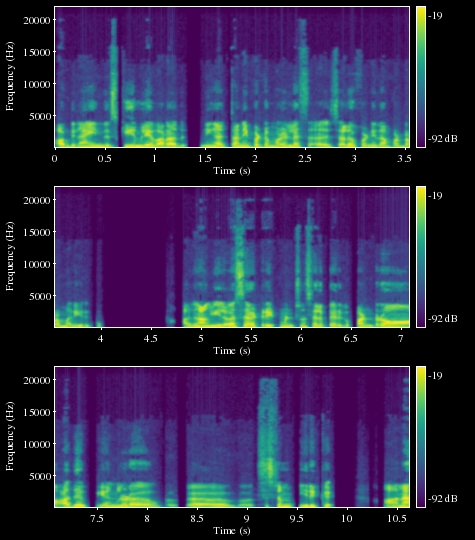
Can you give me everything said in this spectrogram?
அப்படின்னா இந்த ஸ்கீம்லயே வராது. நீங்க தனிப்பட்ட முறையில செலவு பண்ணி தான் பண்ற மாதிரி இருக்கும். அது நாங்க இலவச ட்ரீட்மெண்ட்ஸும் சில பேருக்கு பண்றோம் அது எங்களோட சிஸ்டம் இருக்கு. ஆனா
